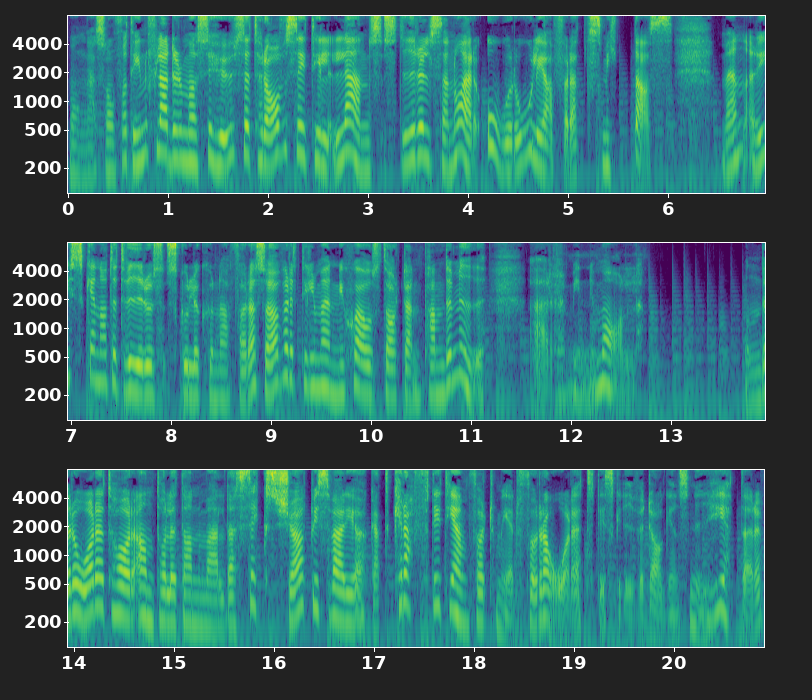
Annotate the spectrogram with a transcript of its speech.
Många som fått in fladdermöss i huset hör av sig till Länsstyrelsen och är oroliga för att smittas. Men risken att ett virus skulle kunna föras över till människa och starta en pandemi är minimal. Under året har antalet anmälda sexköp i Sverige ökat kraftigt jämfört med förra året, det skriver Dagens Nyheter.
